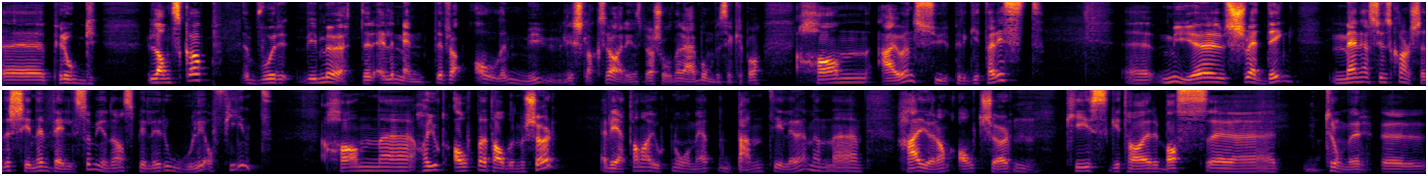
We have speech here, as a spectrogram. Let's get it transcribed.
eh, prog-landskap. Hvor vi møter elementer fra alle mulige slags rare inspirasjoner, er jeg bombesikker på. Han er jo en supergitarist. Eh, mye shredding, men jeg syns kanskje det skinner vel så mye når han spiller rolig og fint. Han eh, har gjort alt på dette albumet sjøl. Jeg vet han har gjort noe med et band tidligere, men eh, her gjør han alt sjøl. Keys, gitar, bass, eh, trommer. eh,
